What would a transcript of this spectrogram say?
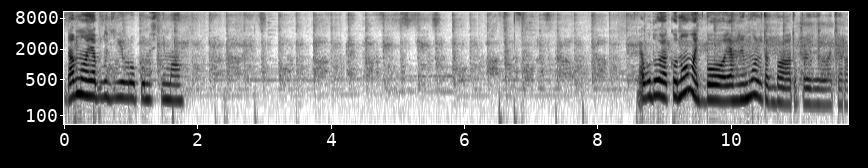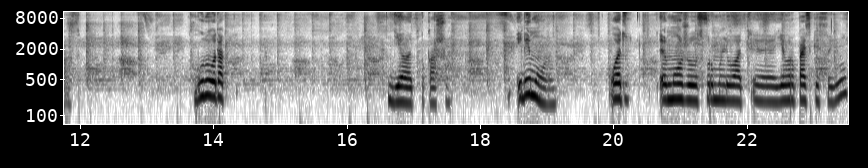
Давно я блуді Європу не знімав. Я буду економити, бо я ж не можу так багато призивати раз. Буду отак делать поки що. Или можу. О, тут е, можу сформулювати е, Європейський Союз.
